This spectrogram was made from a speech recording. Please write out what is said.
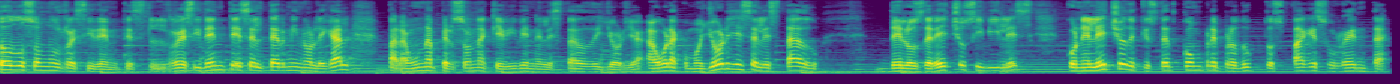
todos somos residentes. El residente es el término legal para una persona que vive en el estado de Georgia. Ahora, como Georgia es el estado de los derechos civiles, con el hecho de que usted compre productos, pague su renta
